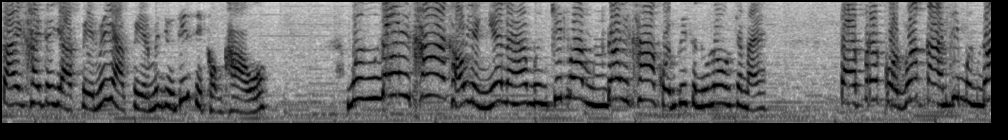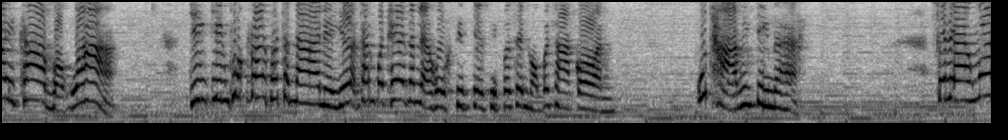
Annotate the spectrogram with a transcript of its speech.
ไตยใครจะอยากเปลี่ยนไม่อยากเปลี่ยนมันอยู่ที่สิทธิ์ของเขา มึงได้อยค่าเขาอย่างเงี้ยนะคะมึงคิดว่ามึงได้อยค่าคนพิษณุโลกใช่ไหมแต่ปรากฏว่าการที่มึงได้อยค่าบอกว่า จริง ๆ พวกด้อยพัฒนาเนี่ยเยอะทั้งประเทศนั่นแหละหกสิบเจ็ดสิบเปอร์เซ็นของประชากรกูถามจริงๆนะคะแสดงว่า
